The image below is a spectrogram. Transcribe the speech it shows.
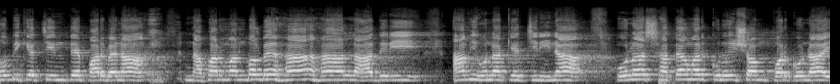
নবীকে চিনতে পারবে না। নাফারমান বলবে হ্যাঁ হ্যাঁ লাদিরি, আমি ওনাকে চিনি না। ওনার সাথে আমার কোনোই সম্পর্ক নাই।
